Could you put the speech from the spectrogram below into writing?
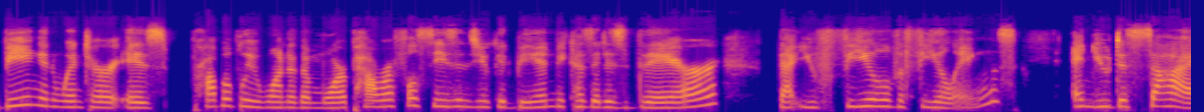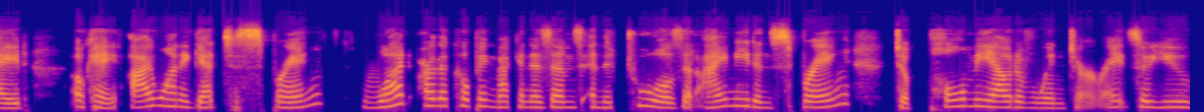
being in winter is probably one of the more powerful seasons you could be in because it is there that you feel the feelings and you decide, okay, I want to get to spring. What are the coping mechanisms and the tools that I need in spring to pull me out of winter, right? So you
